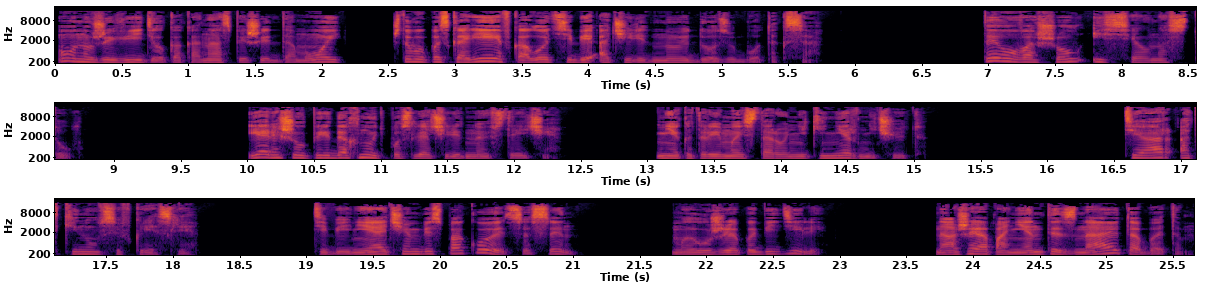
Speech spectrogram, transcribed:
Он уже видел, как она спешит домой, чтобы поскорее вколоть себе очередную дозу ботокса. Тео вошел и сел на стул. Я решил передохнуть после очередной встречи. Некоторые мои сторонники нервничают. Тиар откинулся в кресле. «Тебе не о чем беспокоиться, сын. Мы уже победили. Наши оппоненты знают об этом,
